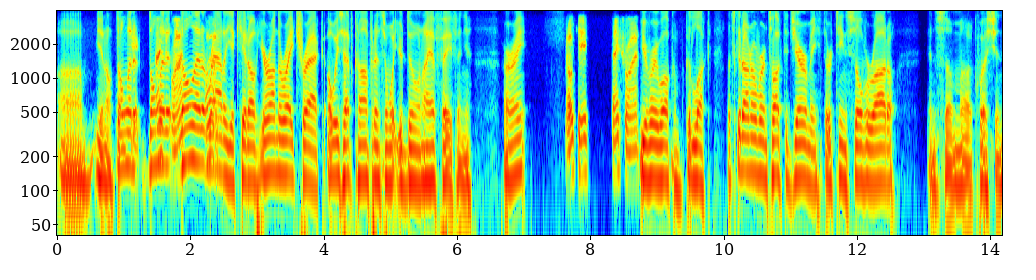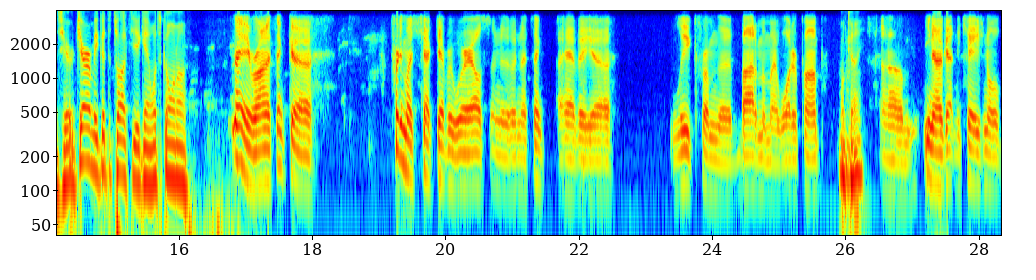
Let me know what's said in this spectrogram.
um, you know, don't let it don't let it Ron. don't let it All right. rattle you, kiddo. You're on the right track. Always have confidence in what you're doing. I have faith in you. All right. Okay. Thanks, Ron. You're very welcome. Good luck. Let's get on over and talk to Jeremy, 13 Silverado, and some uh, questions here. Jeremy, good to talk to you again. What's going on? Hey, Ron. I think uh, pretty much checked everywhere else under the hood, and I think I have a uh, leak from the bottom of my water pump. Okay. Um, you know, I've got an occasional.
